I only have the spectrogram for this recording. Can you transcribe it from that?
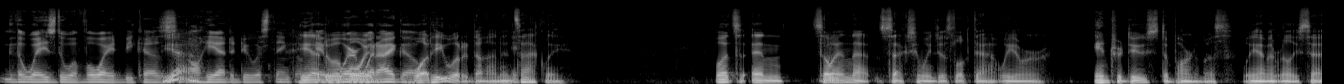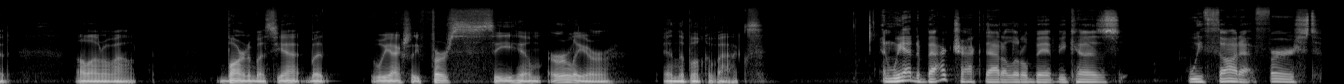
the ways to avoid because Yeah. all he had to do was think, He okay, had to where avoid would I go? what he would have done. Exactly. What's and so in that section we just looked at, we were introduced to Barnabas. We haven't really said a lot about Barnabas yet, but we actually first see him earlier in the book of Acts. And we had to backtrack that a little bit because we thought at first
